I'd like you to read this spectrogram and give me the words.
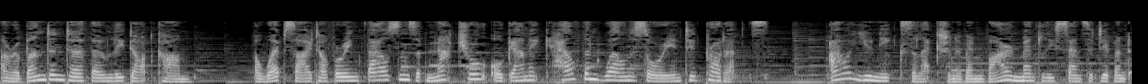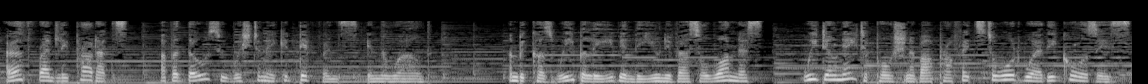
are AbundantEarthOnly.com a website offering thousands of natural, organic, health and wellness oriented products. Our unique selection of environmentally sensitive and earth friendly products are for those who wish to make a difference in the world. And because we believe in the universal oneness, we donate a portion of our profits toward worthy causes.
